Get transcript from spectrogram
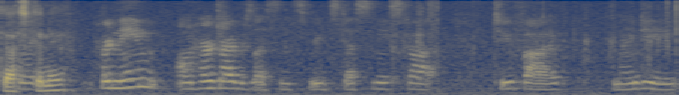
Destiny? And Her name on her driver's license reads Destiny Scott, two five ninety eight.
